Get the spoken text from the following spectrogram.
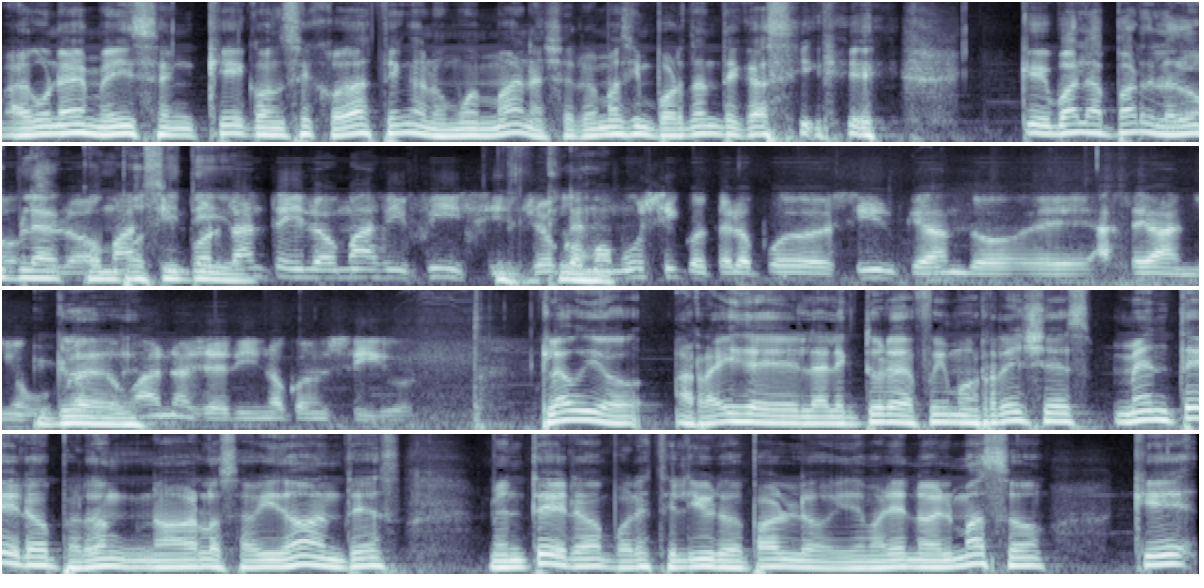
alguna vez me dicen qué consejo das, tengan un buen manager, lo más importante casi que, que va a la par de la dupla lo compositiva. Lo más importante y lo más difícil. Yo como músico te lo puedo decir que ando eh, hace años buscando manager y no consigo. Claudio, a raíz de la lectura de Fuimos Reyes, me entero, perdón no haberlo sabido antes, me entero por este libro de Pablo y de Mariano del Mazo, que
